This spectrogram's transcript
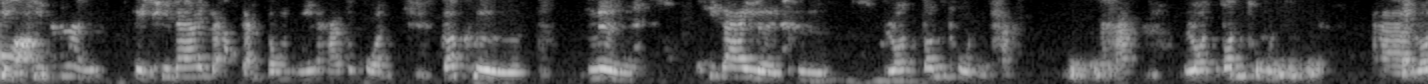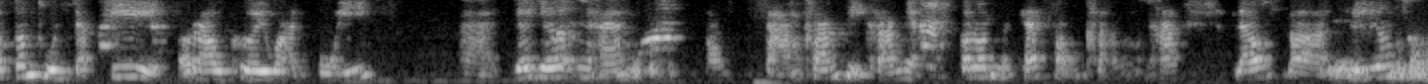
สิ่งที่ได้สิ่งที่ได้จากจากตรงนี้นะคะ ทุกคนก็คือหนึ่งที่ได้เลยคือ ลดต้นทุนค่ะนะคะ ลดต้นทุนอ่าลดต้นทุนจากที่เราเคยหว่านปุ๋ยอ่า เยอะๆนะคะสองสามครั้งสี่ครั้งเนี่ย ก็ลดเหลือแค่สองครั้งนะคะ แล้วในเรื่องของ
